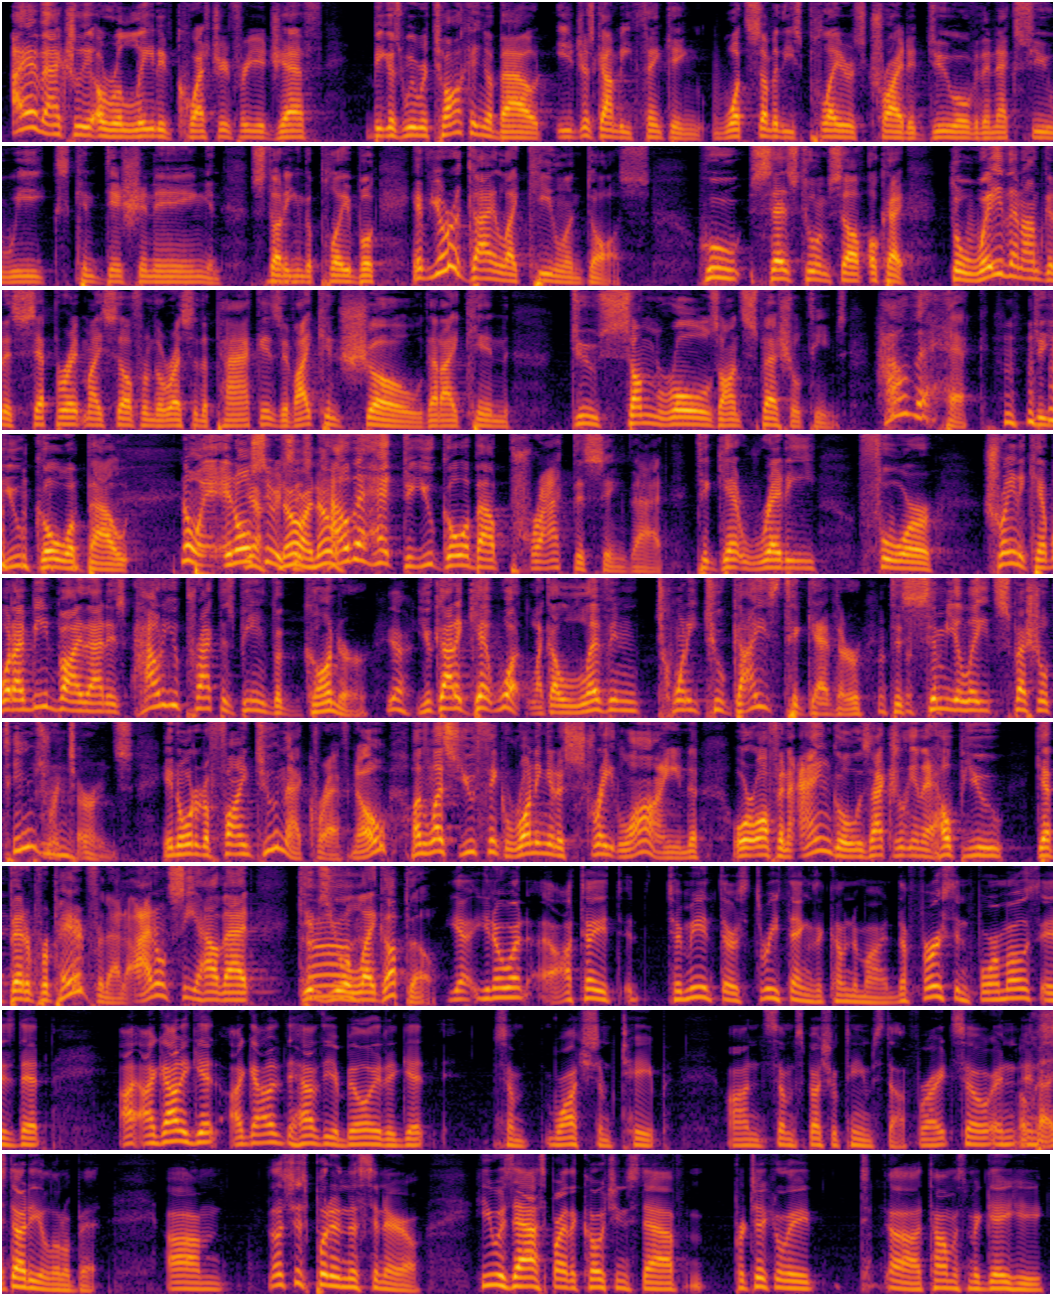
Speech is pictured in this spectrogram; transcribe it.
I have actually a related question for you, Jeff. because we were talking about, you just got me thinking what some of these players try to do over the next few weeks, conditioning and studying the playbook. If you're a guy like Keelan Doss, who says to himself, okay, the way that I'm going to separate myself from the rest of the pack is if I can show that I can do some roles on special teams. How the heck do you go about? No, in all Yeah, no, seriousness, know. how the heck do you go about practicing that to get ready for training camp? What I mean by that is, how do you practice being the gunner? Yeah. You got to get what, like 11, 22 guys together to simulate special teams returns in order to fine tune that craft, no? Unless you think running in a straight line or off an angle is actually going to help you get better prepared for that. I don't see how that gives you a Uh, leg up, though. Yeah, you know what? I'll tell you. t- To me, there's three things that come to mind. The first and foremost is that I, I got to get, I got to have the ability to get some, watch some tape on some special team stuff, right? So and, and study a little bit. Um, let's just put it in this scenario. He was asked by the coaching staff, particularly uh, Thomas McGaughey,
